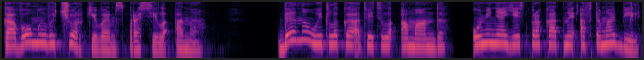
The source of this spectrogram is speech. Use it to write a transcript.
«Кого мы вычеркиваем?» — спросила она. «Дэна Уитлока», — ответила Аманда. «У меня есть прокатный автомобиль.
